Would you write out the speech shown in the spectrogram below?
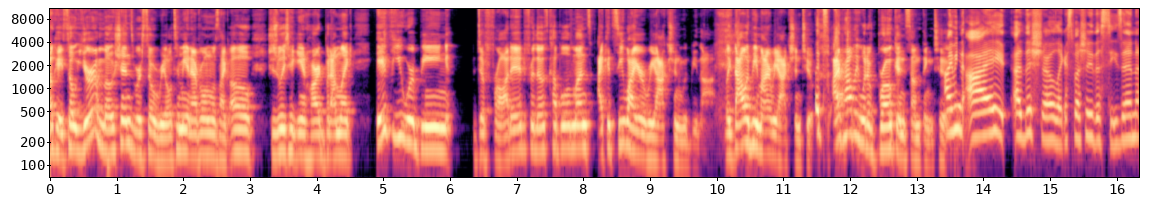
Okay, so your emotions were so real to me, and everyone was like, "Oh, she's really taking it hard." But I'm like, if you were being defrauded for those couple of months, I could see why your reaction would be that. Like that would be my reaction too. It's- I probably would have broken something too. I mean, I at this show, like especially this season,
